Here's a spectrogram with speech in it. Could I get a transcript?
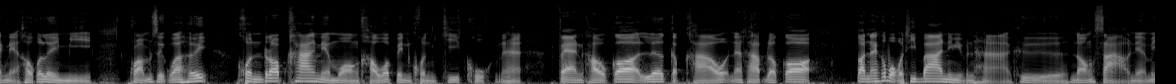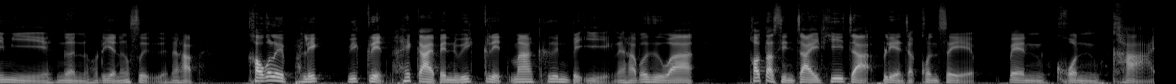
กเนี่ยเขาก็เลยมีความรู้สึกว่าเฮ้ยคนรอบข้างเนี่ยมองเขาว่าเป็นคนขี้คุกนะฮะ ฟนเขาก็เลิกกับเขานะครับแล้วก็ตอนนั้นเขาบอกว่าที่บ้านนี่มีปัญหาคือน้องสาวเนี่ยไม่มีเงินเรียนหนังสือนะครับเขาก็เลยพลิกวิกฤตให้กลายเป็นวิกฤตมากขึ้นไปอีกนะครับ ก็คือว่าเขาตัดสินใจที่จะเปลี่ยนจากคนเสพเป็นคนขาย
